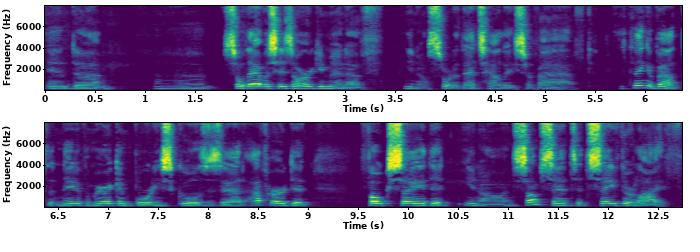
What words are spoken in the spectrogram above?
And um, uh, so that was his argument of you know, sort of that's how they survived. The thing about the Native American boarding schools is that I've heard that folks say that, you know, in some sense it saved their life.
